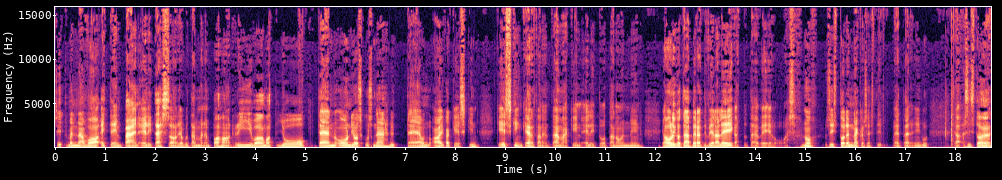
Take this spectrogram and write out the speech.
Sitten mennään vaan eteenpäin, eli tässä on joku tämmönen pahan riivaamat. Joo, tän on joskus nähnyt, tää on aika keskin, keskinkertainen tämäkin, eli tuota noin niin. Ja oliko tää peräti vielä leikattu tää VHS? No, siis todennäköisesti, että niinku, ja siis toi,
